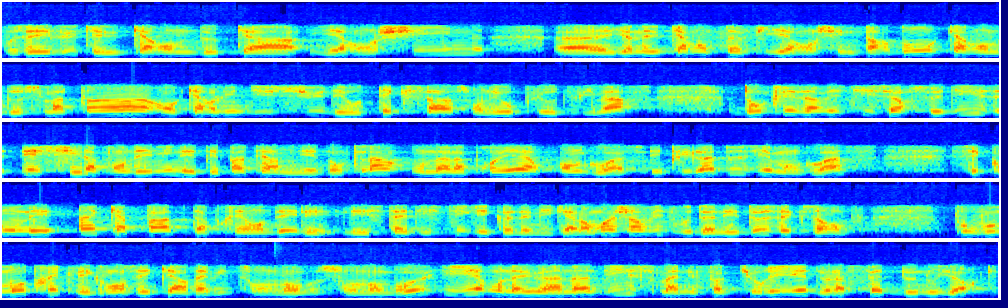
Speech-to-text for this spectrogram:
Vous avez vu qu'il y a eu 42 cas hier en Chine, euh, il y en a eu 49 hier en Chine, pardon, 42 ce matin, en Caroline du Sud et au Texas, on est au plus haut depuis mars. Donc les investisseurs se disent, et si la pandémie n'était pas terminée? Donc là, on a la première angoisse. Et puis la deuxième angoisse, c'est qu'on est incapable d'appréhender les, statistiques économiques. Alors moi, j'ai envie de vous donner deux exemples pour vous montrer que les grands écarts, David, sont nombreux. Hier, on a eu un indice manufacturier de la fête de New York.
